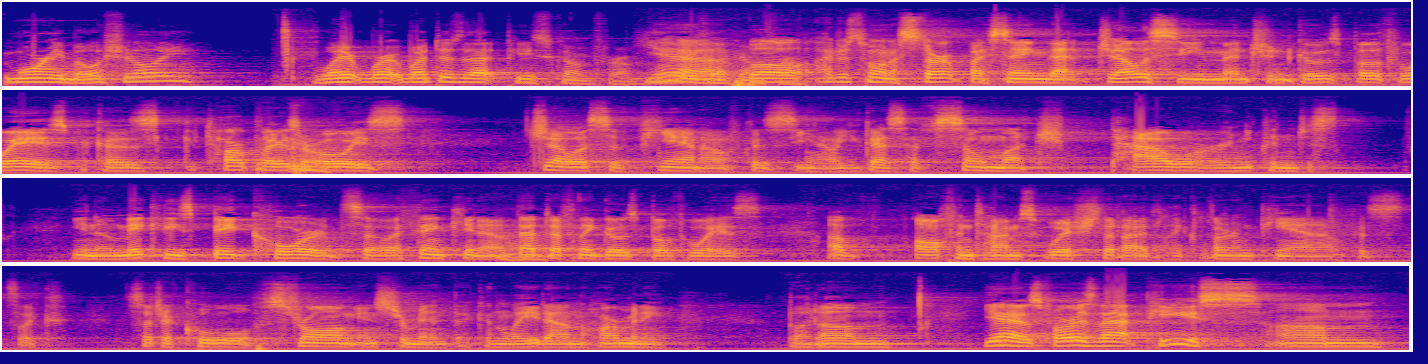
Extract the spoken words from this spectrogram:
more emotionally? Where, where, what does that piece come from? Yeah, come well, from? I just want to start by saying that jealousy you mentioned goes both ways because guitar players are always jealous of piano because you know you guys have so much power and you can just you know make these big chords. So I think you know that definitely goes both ways. I've oftentimes wished that I'd like learn piano because it's like such a cool, strong instrument that can lay down the harmony. But um, yeah, as far as that piece, um,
